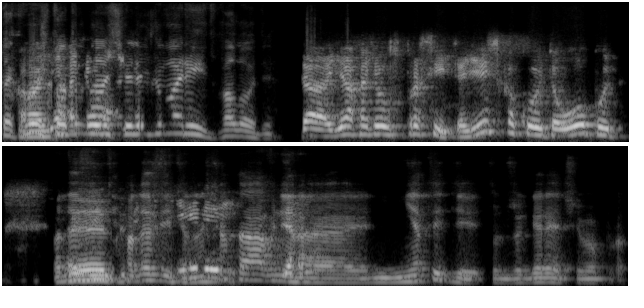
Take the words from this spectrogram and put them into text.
Так А, вы я что-то хотел- начали говорить, Володя. Да, я хотел спросить, а есть какой-то опыт? Подождите, Э, подождите, идеи- насчет Авнера нет идей, тут же горячий вопрос.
